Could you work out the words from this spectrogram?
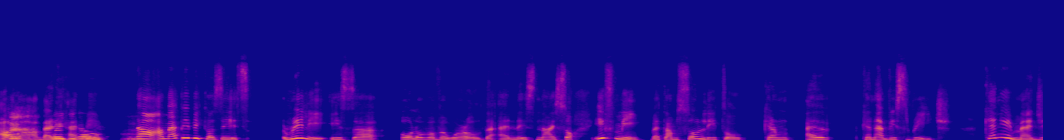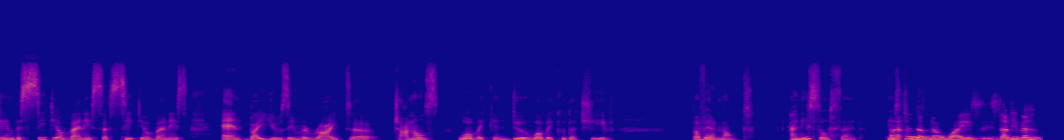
oh no, I'm very happy. No, I'm happy because it's really is uh, all over the world and it's nice. So if me that i'm so little can have, can have this reach can you imagine the city of venice a city of venice and by using the right uh, channels what they can do what they could achieve? But they're not. And it's so sad. I, I, don't know why. It's, it's not even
